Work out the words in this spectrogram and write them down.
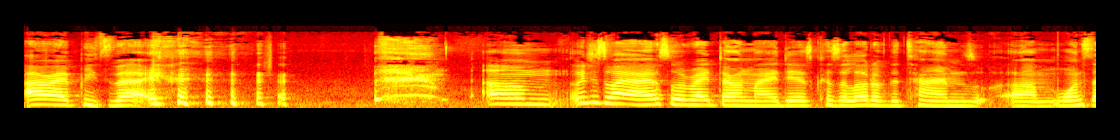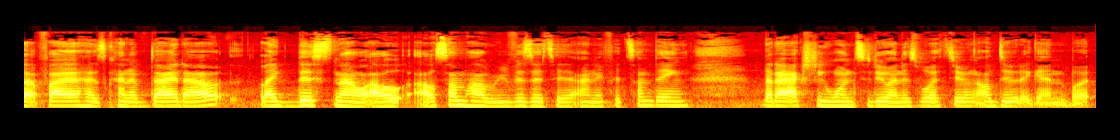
RIP to that. um, which is why I also write down my ideas because a lot of the times, um, once that fire has kind of died out, like this now, I'll I'll somehow revisit it, and if it's something that I actually want to do and is worth doing, I'll do it again. But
